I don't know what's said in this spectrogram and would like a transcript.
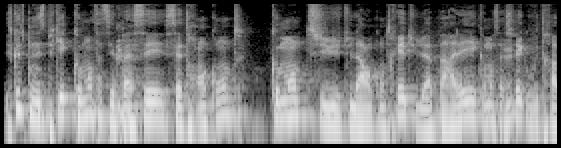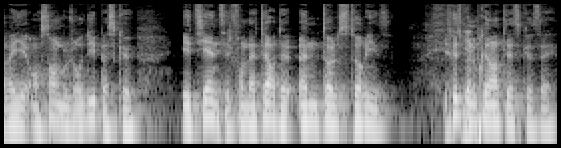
Est-ce que tu peux nous expliquer comment ça s'est passé cette rencontre? Comment tu, tu l'as rencontré Tu lui as parlé? Comment ça se Mhm. fait que vous travaillez ensemble aujourd'hui? Parce que Étienne, c'est le fondateur de Untold Stories. Est-ce que tu peux nous présenter ce que c'est?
